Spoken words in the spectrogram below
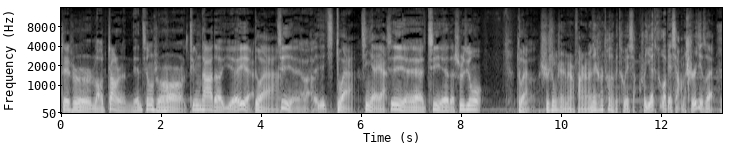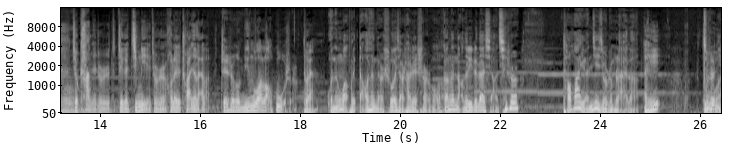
这是老丈人年轻时候听他的爷爷，对，亲爷爷吧呃，对，亲爷爷，亲爷爷，亲爷爷的师兄，对，师兄身上发生的。那时候特别特别小，说爷爷特别小呢，十几岁嗯就看见，就是这个经历，就是后来就传下来了。这是个民国老故事。对，我能往回倒腾点说一下他这事儿吗？我刚才脑子里一直在想，其实《桃花源记》就是这么来的，哎，就是你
